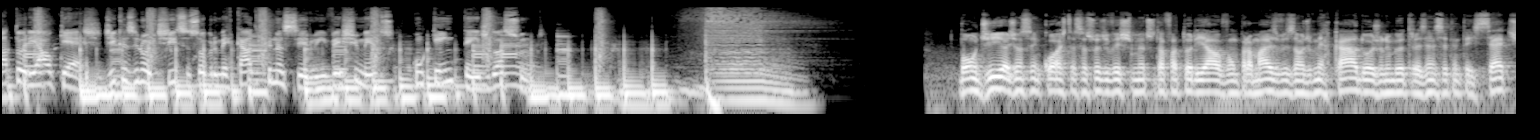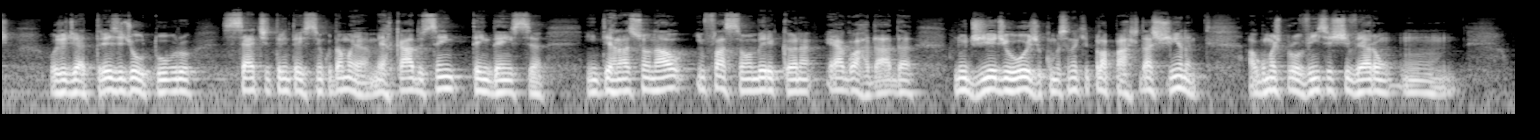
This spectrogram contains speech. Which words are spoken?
Fatorial Cash, dicas e notícias sobre o mercado financeiro e investimentos com quem entende do assunto. Bom dia, Jansen Costa, assessor de investimentos da Fatorial. Vamos para mais visão de mercado, hoje o número 377. Hoje é dia 13 de outubro, 7h35 da manhã. Mercado sem tendência internacional, inflação americana é aguardada no dia de hoje. Começando aqui pela parte da China, algumas províncias tiveram um,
